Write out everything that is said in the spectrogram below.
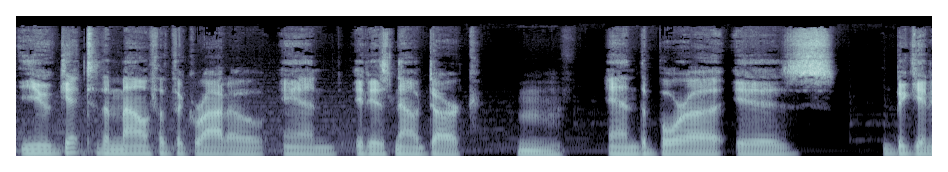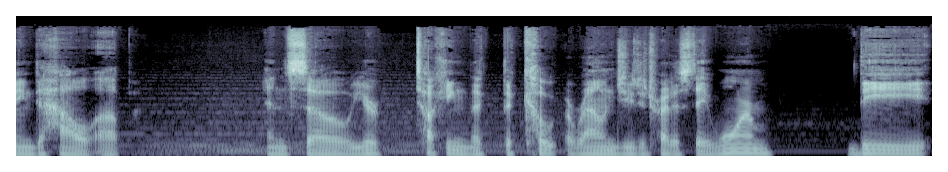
You get to the mouth of the grotto, and it is now dark, Hmm. and the Bora is beginning to howl up. And so you're tucking the, the coat around you to try to stay warm. The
